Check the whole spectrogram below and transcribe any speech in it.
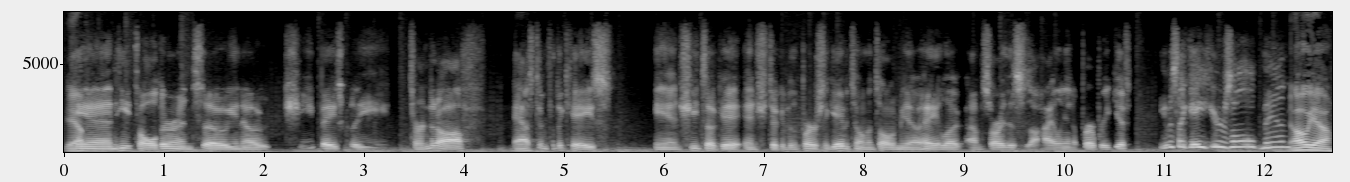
Yeah. And he told her. And so, you know, she basically turned it off, Mhm. asked him for the case, and she took it and she took it to the person gave it to him and told him, you know, hey, look, I'm sorry, this is a highly inappropriate gift. He was like eight years old, man. Oh yeah,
